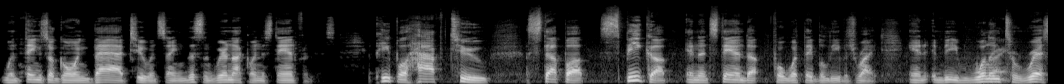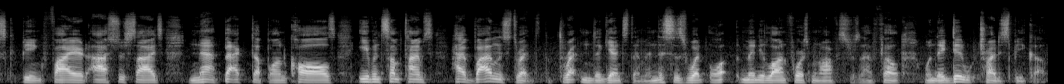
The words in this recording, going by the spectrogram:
when things are going bad too and saying, listen, we're not going to stand for this people have to step up, speak up, and then stand up for what they believe is right and, and be willing right. to risk being fired, ostracized, not backed up on calls, even sometimes have violence threat, threatened against them. And this is what many law enforcement officers have felt when they did try to speak up.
